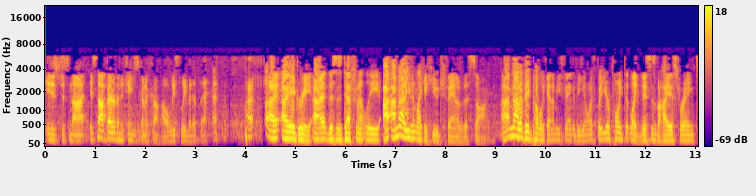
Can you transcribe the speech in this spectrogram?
it is just not, it's not better than a change is gonna come. I'll at least leave it at that. I, I, I agree. I, this is definitely. I, I'm not even like a huge fan of this song. I'm not a big Public Enemy fan to begin with, but your point that like this is the highest ranked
